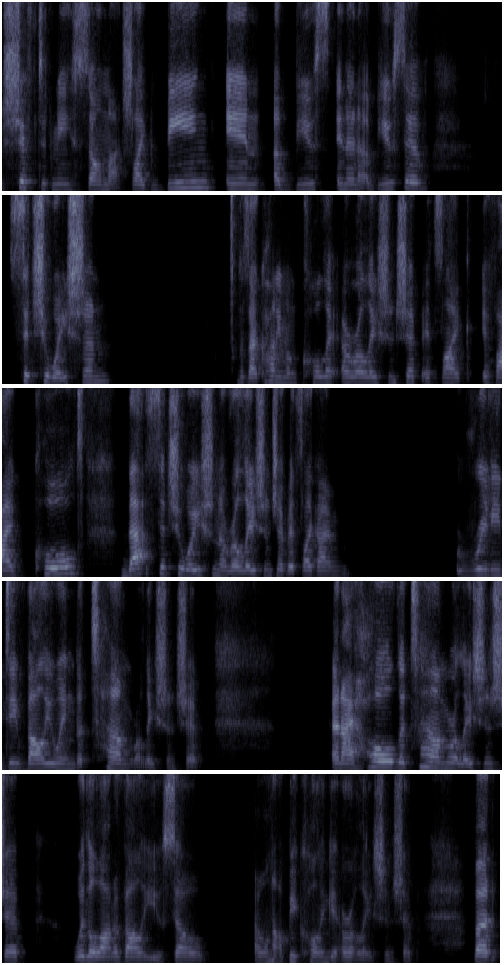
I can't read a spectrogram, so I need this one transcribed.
shifted me so much. Like being in abuse, in an abusive situation, because I can't even call it a relationship. It's like if I called that situation a relationship, it's like I'm really devaluing the term relationship. And I hold the term relationship with a lot of value. So I will not be calling it a relationship. But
